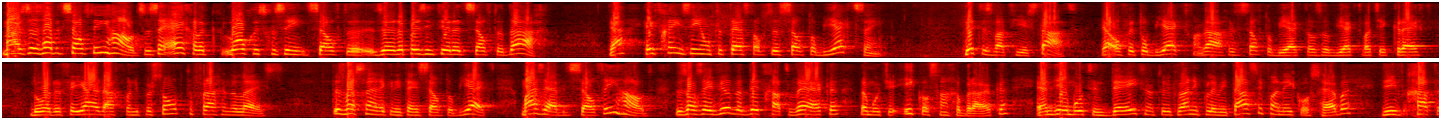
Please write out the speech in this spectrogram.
Maar ze hebben hetzelfde inhoud. Ze zijn eigenlijk logisch gezien hetzelfde, ze representeren hetzelfde dag. Ja? Heeft geen zin om te testen of ze hetzelfde object zijn. Dit is wat hier staat. Ja, of het object vandaag is hetzelfde object als het object wat je krijgt door de verjaardag van die persoon op te vragen in de lijst. Dus waarschijnlijk niet eens hetzelfde object. Maar ze hebben hetzelfde inhoud. Dus als je wil dat dit gaat werken, dan moet je equals gaan gebruiken. En die moet een date natuurlijk wel een implementatie van equals hebben. Die gaat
